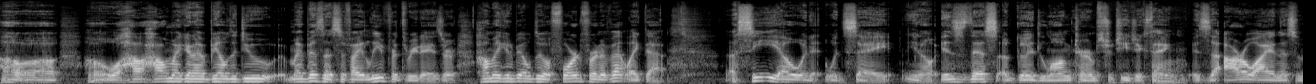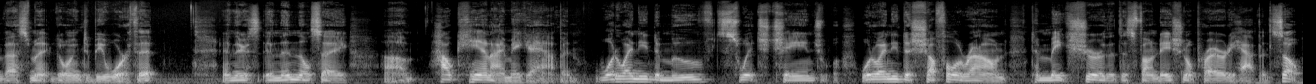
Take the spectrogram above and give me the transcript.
"Oh, oh, oh, oh well, how, how am I going to be able to do my business if I leave for three days, or how am I going to be able to afford for an event like that?" A CEO would would say, you know, is this a good long term strategic thing? Is the ROI in this investment going to be worth it? And there's and then they'll say, um, how can I make it happen? What do I need to move, switch, change? What do I need to shuffle around to make sure that this foundational priority happens? So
